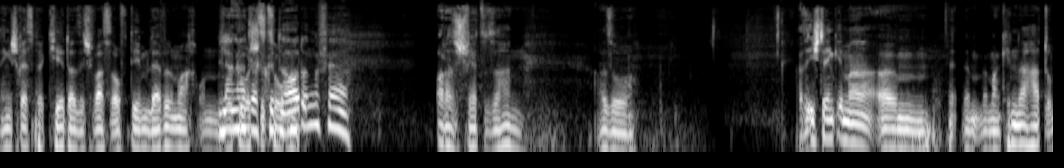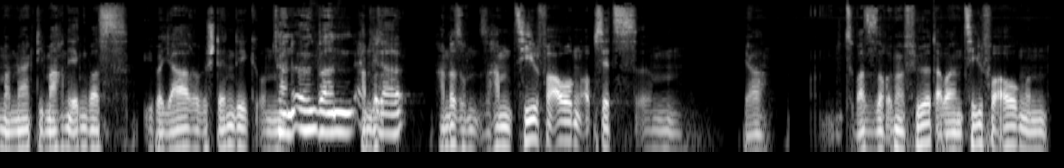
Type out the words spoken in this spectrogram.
denke ich, respektiert, dass ich was auf dem Level mache und Wie lange so hat das gedauert ungefähr? Oh, das ist schwer zu sagen. Also, also ich denke immer, ähm, wenn, wenn man Kinder hat und man merkt, die machen irgendwas über Jahre beständig und Dann irgendwann entweder, haben da so ein, haben ein Ziel vor Augen, ob es jetzt ähm, ja zu was es auch immer führt, aber ein Ziel vor Augen und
